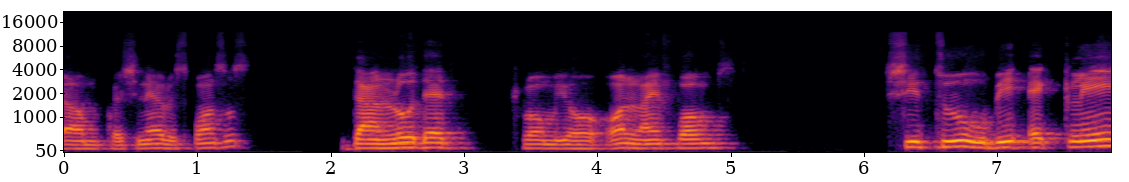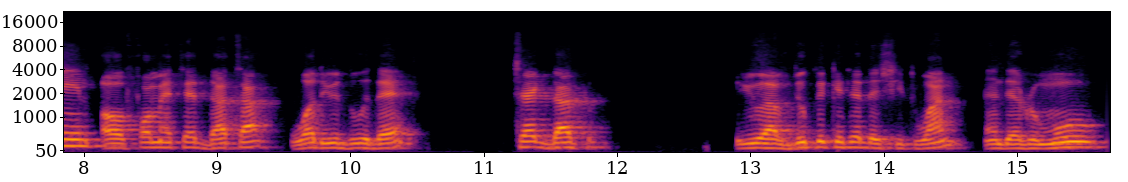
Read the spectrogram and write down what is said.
um, questionnaire responses downloaded from your online forms Sheet two will be a clean or formatted data. What do you do there? Check that you have duplicated the sheet one and then remove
